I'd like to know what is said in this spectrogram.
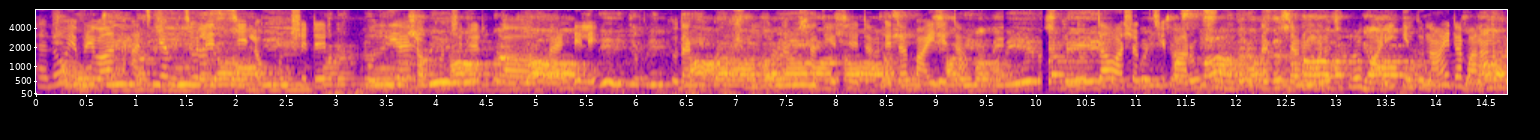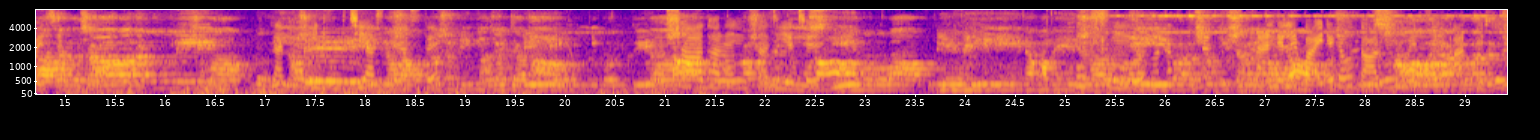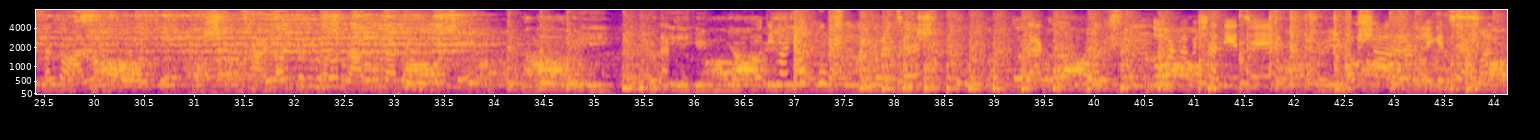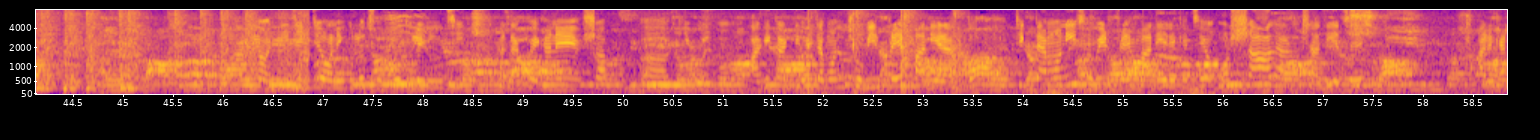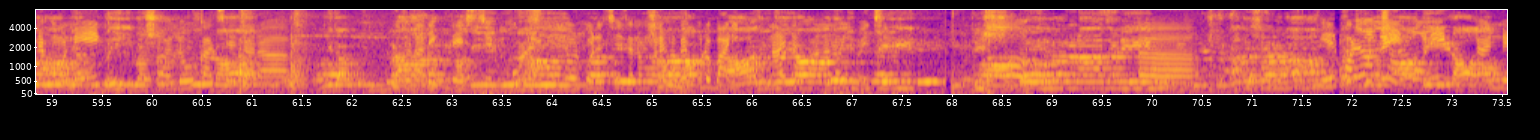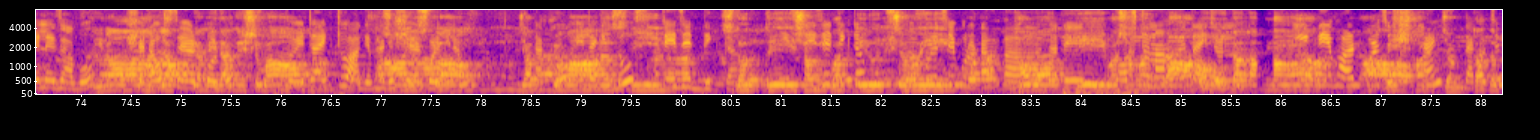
Hello everyone আজকে আমি চলে এসেছি লক্ষণ শেটের হলদিয়ায় লক্ষণ শেটের প্যান্ডেলে। তো দেখো খুব সুন্দরভাবে সাজিয়েছে এটা এটা বাইরেটা। ভিতরটাও আশা করছি আরও সুন্দর। দেখো যেন মনে হচ্ছে পুরো বাড়ি কিন্তু না এটা বানানো হয়েছে। আমি ঢুকছি আস্তে আস্তে। অসাধারণ সাজিয়েছে। সুন্দর প্যান্ডেলের বাইরেটাও দারুণ হয়েছে। আর ভেতরটা তো আরও সুন্দর হয়েছে। ঝাড়লঙ্কারগুলো দারুণ দারুণ দেখো প্রতিমাটাও খুব সুন্দর করেছে। নিজে নিজে অনেকগুলো ছবিও তুলে নিয়েছি। আর দেখো এখানে সব কি বলব, আগেকার দিনে যেমন ছবির ফ্রেম বানিয়ে রাখতো, ঠিক তেমনই ছবির ফ্রেম বানিয়ে রেখেছে, অসাধারণ সাজিয়েছে। আর এখানে অনেক লোক আছে যারা পুজোটা দেখতে এসছে, খুব সুন্দর করেছে, যেন মনে হবে পুরো বাড়ি না হয়েছে। এরপরেও আমি আরও অনেক প্যান্ডেলে যাব। সেটাও শেয়ার করব। তো এটা একটু আগে ভাগে শেয়ার করে দিলাম। দেখো এটা কিন্তু স্টেজের দিকটা। স্টেজের দিকটা খুব সুন্দর করেছে পুরোটা যাতে কষ্ট না হয় তাই জন্য দিয়ে ভাড় করেছে। দেখা হচ্ছে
